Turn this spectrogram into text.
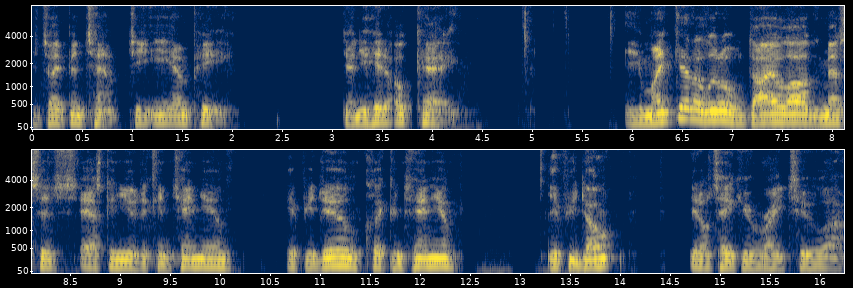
You type in temp, T E M P. Then you hit OK. You might get a little dialogue message asking you to continue. If you do, click continue. If you don't, it'll take you right to uh,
